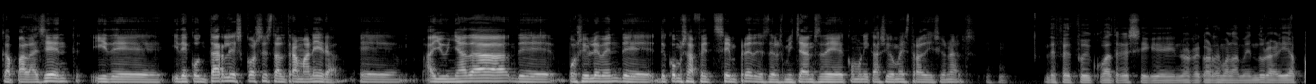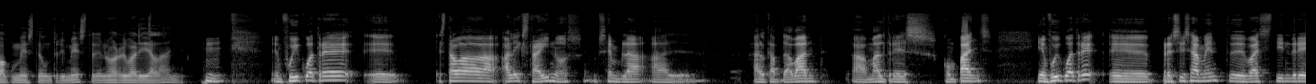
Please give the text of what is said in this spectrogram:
cap a la gent i de, i de contar les coses d'altra manera, eh, allunyada de, possiblement de, de com s'ha fet sempre des dels mitjans de comunicació més tradicionals. De fet, Full 4, si no recordo malament, duraria poc més d'un trimestre, no arribaria a l'any. Mm. En Full 4 eh, estava Àlex Taïnos, em sembla, al, al capdavant, amb altres companys, i en Full 4 eh, precisament eh, vaig tindre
